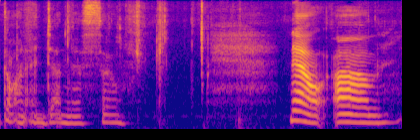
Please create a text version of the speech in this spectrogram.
gone and done this, so. Now, um,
